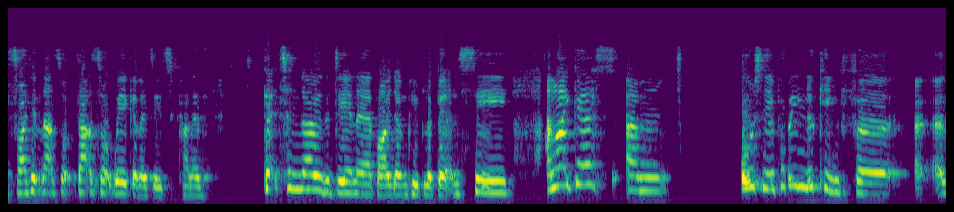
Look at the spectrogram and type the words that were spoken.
So I think that's what that's what we're going to do to kind of get to know the DNA of our young people a bit and see. And I guess um, also you're probably looking for a,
